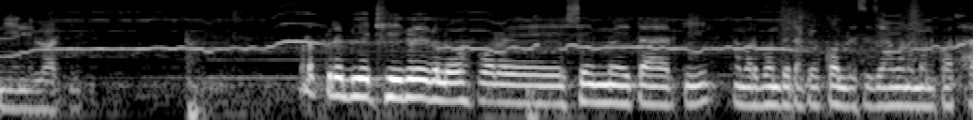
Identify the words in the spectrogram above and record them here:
নিয়ে নিল আর কি। হঠাৎ করে বিয়ে ঠিক হয়ে গেল, পরে সেই মেয়েটা আর কি, আমার বন্ধুটাকে কল দিয়েছে যে এমন এমন কথা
